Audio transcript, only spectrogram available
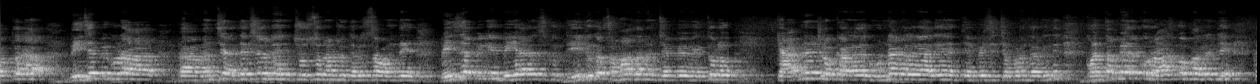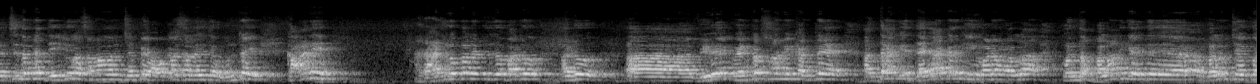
కొత్తగా బీజేపీ కూడా మంచి అధ్యక్షుడిని చూస్తున్నట్టు తెలుస్తా ఉంది. బీజేపీకి బీఆర్ఎస్కు ధీటుగా సమాధానం చెప్పే వ్యక్తులు క్యాబినెట్లో ఉండగలగాలి అని చెప్పేసి చెప్పడం జరిగింది. కొంత మేరకు రాజగోపాల్ రెడ్డి ఖచ్చితంగా ధీటుగా సమాధానం చెప్పే అవకాశాలు అయితే ఉంటాయి. కానీ రాజగోపాల్ రెడ్డితో పాటు అటు వివేక్ వెంకటస్వామి కంటే అద్దాకి దయాకర్కి ఇవ్వడం వల్ల కొంత బలానికి అయితే బలం చేకూ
